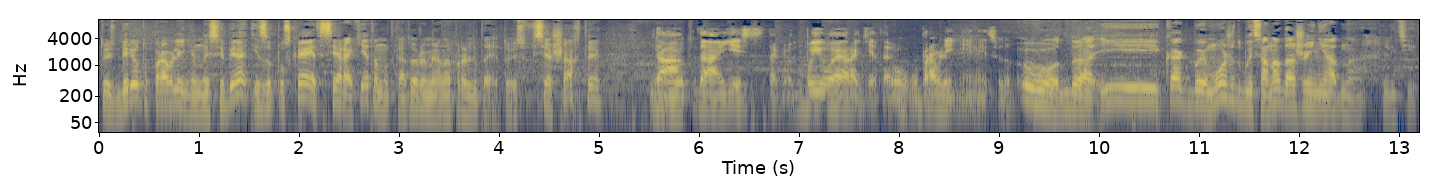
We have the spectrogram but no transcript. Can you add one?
то есть берет управление на себя и запускает все ракеты, над которыми она пролетает. То есть все шахты. Да, вот, да, есть такая вот боевая ракета, у- управление имеется в виду. Вот, да, и как бы, может быть, она даже и не одна летит.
